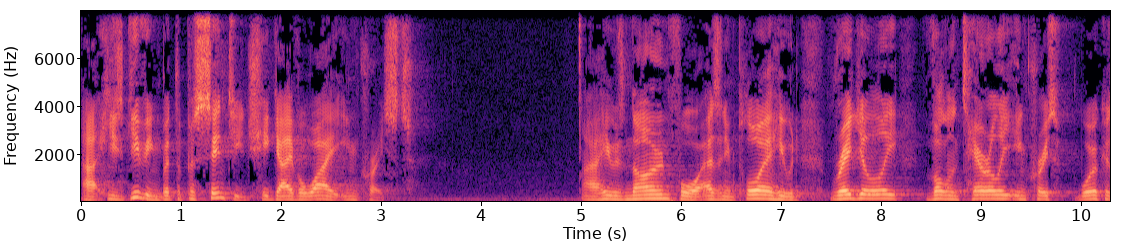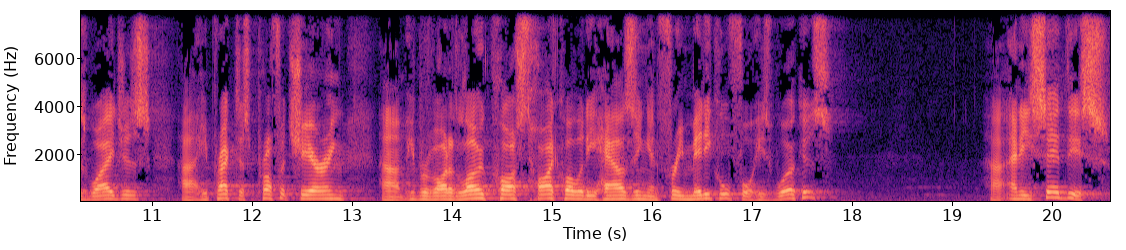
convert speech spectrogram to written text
uh, his giving, but the percentage he gave away increased. Uh, he was known for, as an employer, he would regularly, voluntarily increase workers' wages. Uh, he practiced profit sharing. Um, he provided low cost, high quality housing and free medical for his workers. Uh, and he said this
